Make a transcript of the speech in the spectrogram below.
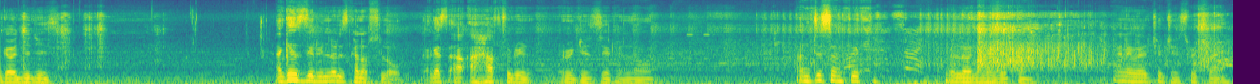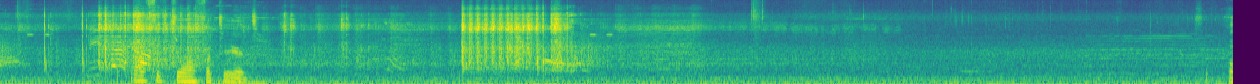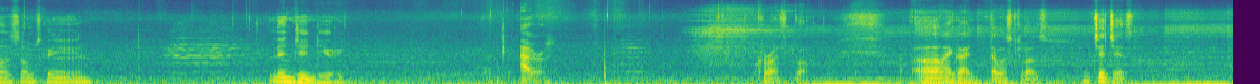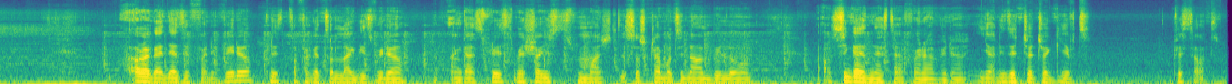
god, GG's. I guess the reload is kind of slow. I guess I, I have to re- reduce the reload and do some quick reloading everything. Anyway, GG's, we try. Need backup. 150, 148. Awesome screen. Legendary. Arrow. Crossbow. Oh my god, that was close. GG's. Alright guys, that's it for the video. Please don't forget to like this video. And guys, please make sure you smash the subscribe button down below. I'll see you guys next time for another video. Yeah, this is a Jojo gift. Peace out.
